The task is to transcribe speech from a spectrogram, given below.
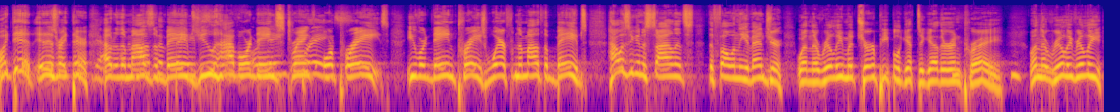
Oh, I did. It is right there. Yeah. Out of the mouths of babes, babes, you have ordained, ordained strength or praise. praise. You've ordained praise. Where from the mouth of babes? How is he going to silence the foe and the avenger when the really mature people get together and pray? when the really, really,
